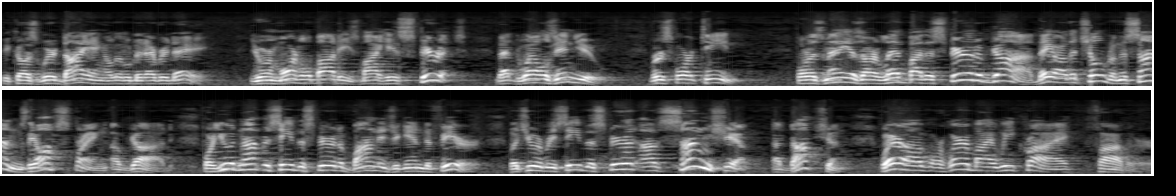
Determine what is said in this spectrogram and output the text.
because we're dying a little bit every day. Your mortal bodies by his Spirit that dwells in you. Verse 14. For as many as are led by the Spirit of God, they are the children, the sons, the offspring of God. For you had not received the spirit of bondage again to fear, but you have received the spirit of sonship, adoption, whereof or whereby we cry, Father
